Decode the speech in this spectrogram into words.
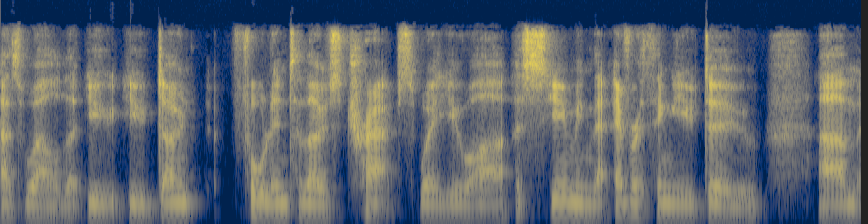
as well that you you don't fall into those traps where you are assuming that everything you do um,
